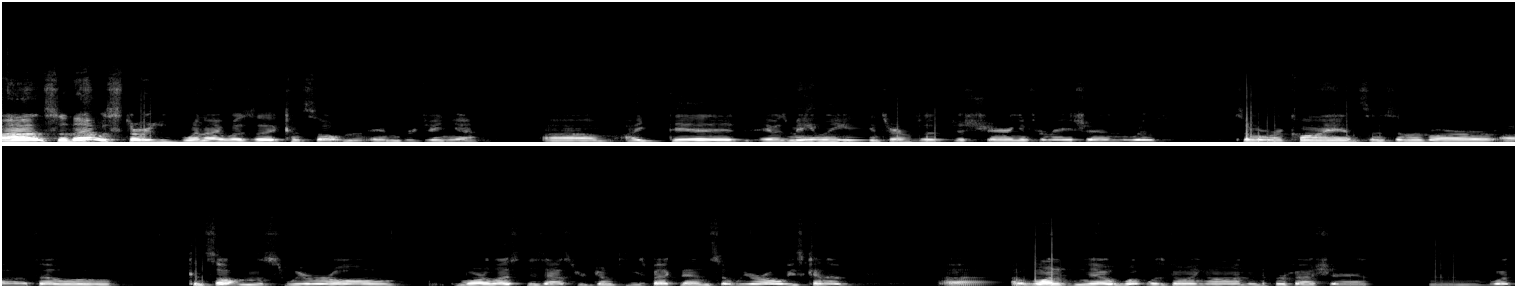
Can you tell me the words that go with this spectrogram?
Uh, so that was started when I was a consultant in Virginia. Um, I did, it was mainly in terms of just sharing information with some of our clients and some of our uh, fellow consultants. We were all more or less disaster junkies back then. So we were always kind of uh, wanted to know what was going on in the profession, what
